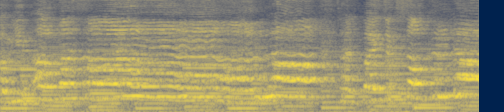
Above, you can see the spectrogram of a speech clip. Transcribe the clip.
เก่าหยิบเอามาซาอนลาถัดไปจากโซคลา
